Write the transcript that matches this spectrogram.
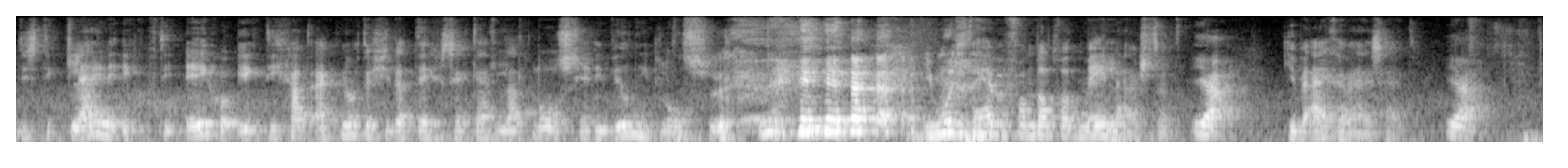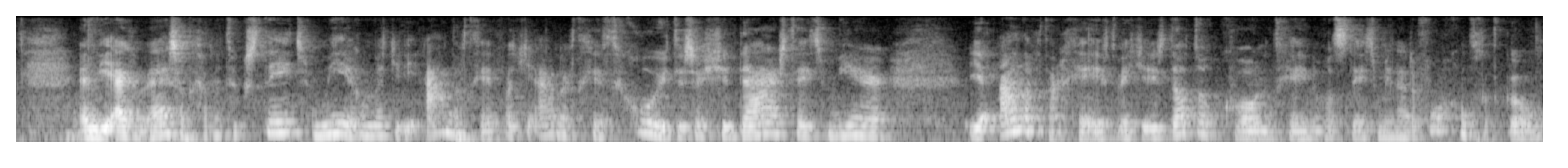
dus die kleine ik of die ego-ik, die gaat eigenlijk nooit als je dat tegen zegt, ja, laat los. Ja, die wil niet los. je moet het hebben van dat wat meeluistert. ja, Je eigen wijsheid. Ja, En die eigen wijsheid gaat natuurlijk steeds meer, omdat je die aandacht geeft. Wat je aandacht geeft, groeit. Dus als je daar steeds meer je aandacht aan geeft, weet je, is dat ook gewoon hetgene wat steeds meer naar de voorgrond gaat komen.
